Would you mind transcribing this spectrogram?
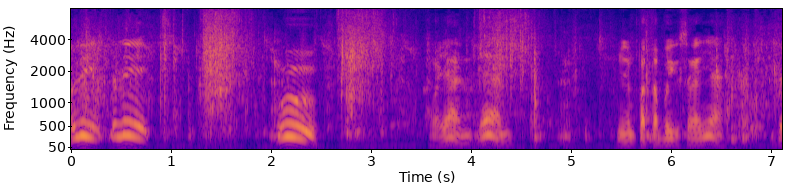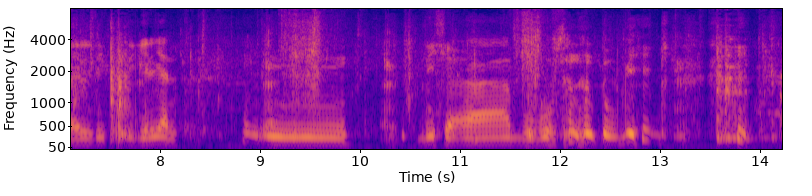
Dali, dali. Uh. O yan, yan. Yan pataboy ko sa kanya. Dahil di tigil yan. Mm, di siya bubusan ng tubig.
